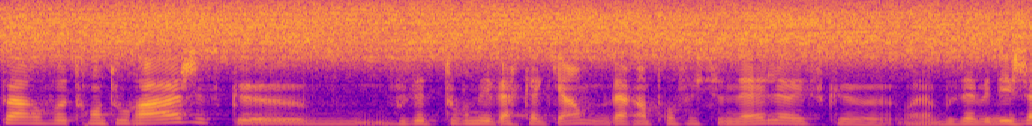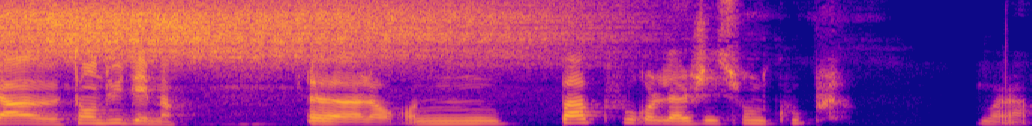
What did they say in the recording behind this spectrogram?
par votre entourage? Est-ce que vous êtes tourné vers quelqu'un, vers un professionnel? Est-ce que voilà, vous avez déjà tendu des mains? Alors pas pour la gestion de couple. Voilà.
